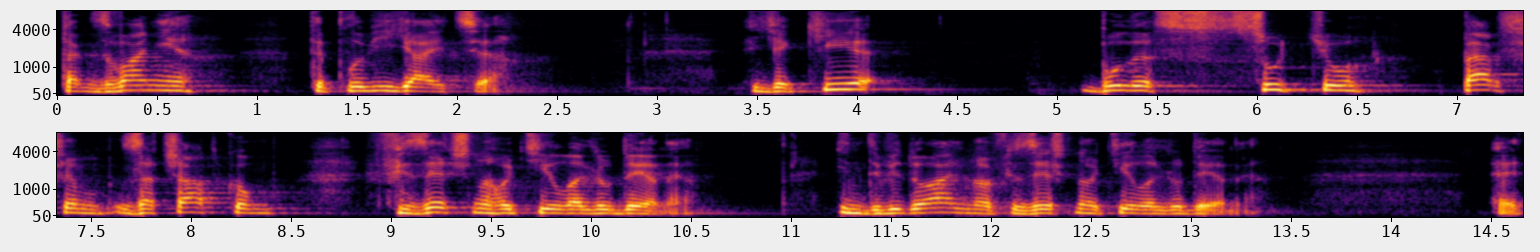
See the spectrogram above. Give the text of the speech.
так звані теплові яйця, які були суттю першим зачатком фізичного тіла людини, індивідуального фізичного тіла людини. Е,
